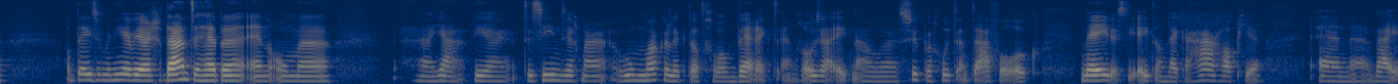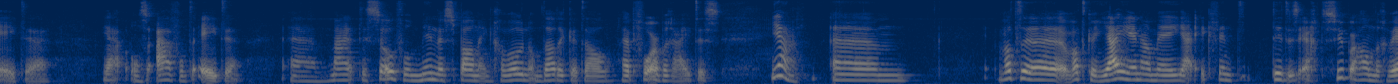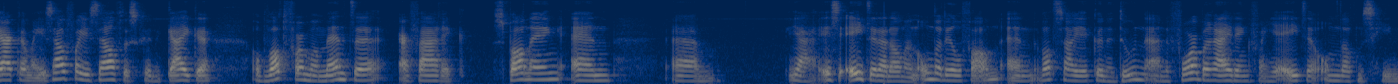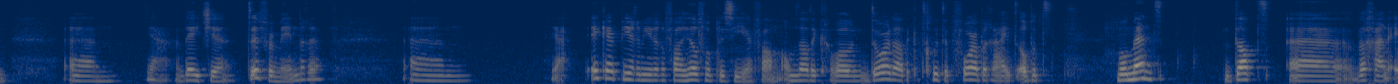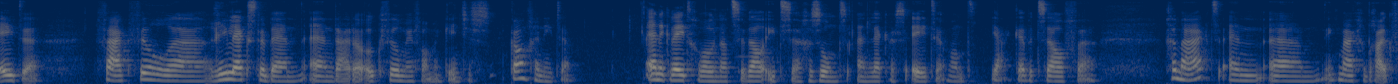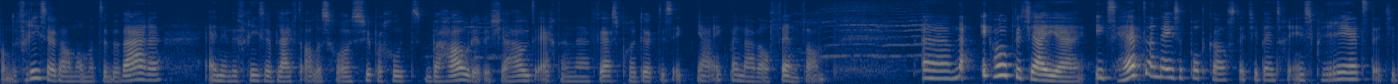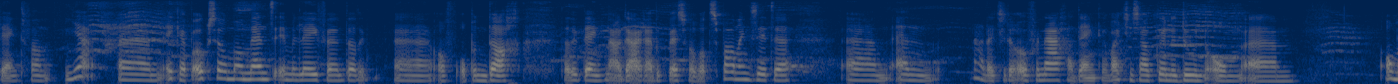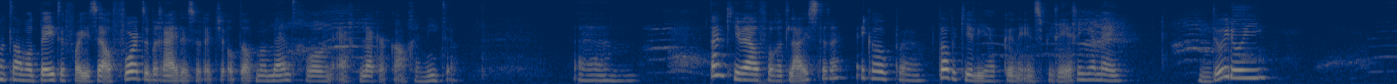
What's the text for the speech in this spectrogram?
op deze manier weer gedaan te hebben. En om uh, ja, weer te zien zeg maar, hoe makkelijk dat gewoon werkt. En Rosa eet nou super goed aan tafel ook mee. Dus die eet dan lekker haar hapje. En wij eten ja, ons avondeten. Uh, maar het is zoveel minder spanning, gewoon omdat ik het al heb voorbereid. Dus ja, um, wat, uh, wat kun jij hier nou mee? Ja, ik vind dit is echt super handig werken. Maar je zou voor jezelf dus kunnen kijken op wat voor momenten ervaar ik spanning. En um, ja, is eten daar dan een onderdeel van? En wat zou je kunnen doen aan de voorbereiding van je eten om dat misschien ja, een beetje te verminderen? Um, ja, ik heb hier in ieder geval heel veel plezier van. Omdat ik gewoon, doordat ik het goed heb voorbereid, op het moment dat uh, we gaan eten, vaak veel uh, relaxter ben. En daardoor ook veel meer van mijn kindjes kan genieten. En ik weet gewoon dat ze wel iets uh, gezond en lekkers eten. Want ja, ik heb het zelf gemaakt. En ehm, ik maak gebruik van de vriezer dan om het te bewaren. En in de vriezer blijft alles gewoon super goed behouden. Dus je houdt echt een uh, vers product. Dus ik, ja, ik ben daar wel fan van. Uh, nou, ik hoop dat jij uh, iets hebt aan deze podcast. Dat je bent geïnspireerd. Dat je denkt van ja, ehm, ik heb ook zo'n moment in mijn leven dat ik, of op een dag, dat ik denk, nou daar heb ik best wel wat spanning zitten. Um, en nou, dat je erover na gaat denken wat je zou kunnen doen om um, om het dan wat beter voor jezelf voor te bereiden, zodat je op dat moment gewoon echt lekker kan genieten. Um, dankjewel voor het luisteren. Ik hoop uh, dat ik jullie heb kunnen inspireren hiermee. Doei doei!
